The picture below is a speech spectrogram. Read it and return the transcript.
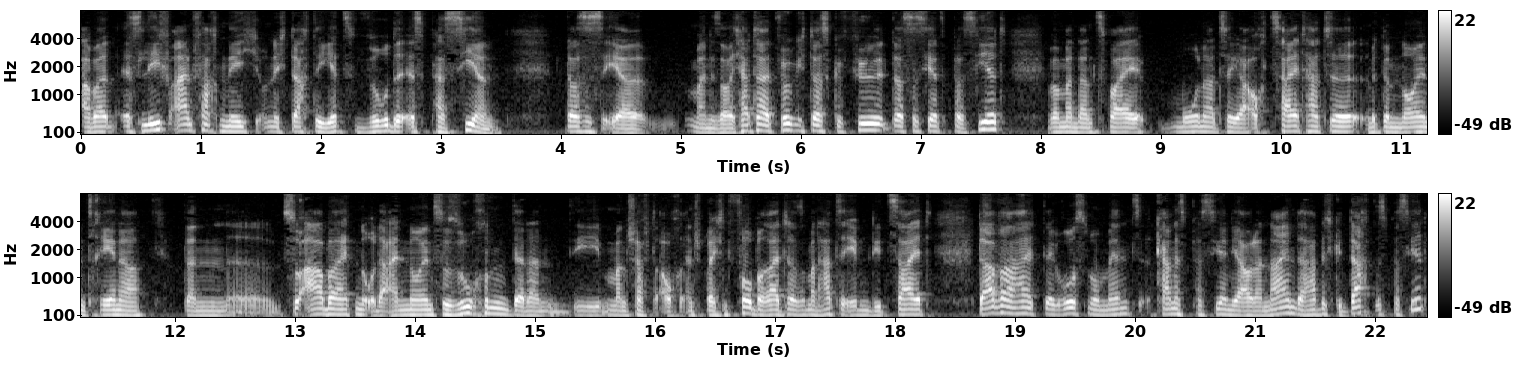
Aber es lief einfach nicht und ich dachte, jetzt würde es passieren. Das ist eher meine Sache. Ich hatte halt wirklich das Gefühl, dass es jetzt passiert, weil man dann zwei Monate ja auch Zeit hatte, mit dem neuen Trainer dann äh, zu arbeiten oder einen neuen zu suchen, der dann die Mannschaft auch entsprechend vorbereitet. Also man hatte eben die Zeit. Da war halt der große Moment, kann es passieren, ja oder nein? Da habe ich gedacht, es passiert.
